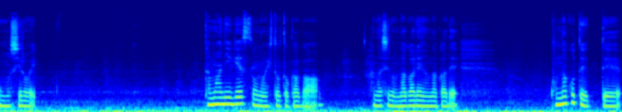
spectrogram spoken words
面白い。たまにゲストの人とかが話の流れの中でこんなこと言って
